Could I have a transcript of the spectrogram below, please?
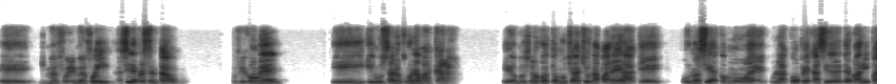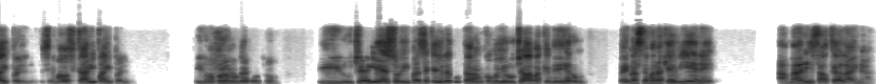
eh, me, fui, me fui, así de presentado. Fui con él y, y me usaron como una máscara. Y me pusieron con estos muchachos una pareja que uno hacía como eh, una copia casi de, de Barry Piper, se llamaba Scary Piper. Y no me acuerdo el nombre del otro. Y luché y eso, y parece que a ellos les gustaron cómo yo luchaba, que me dijeron, ven la semana que viene a Manning, South Carolina,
